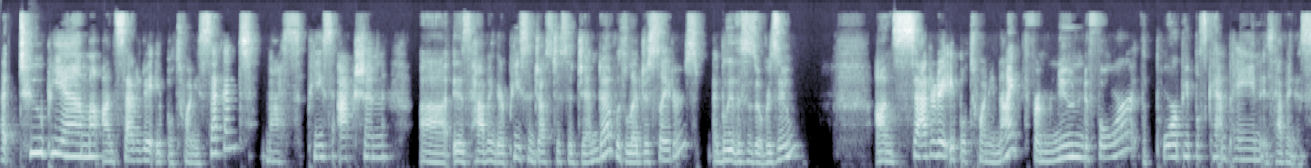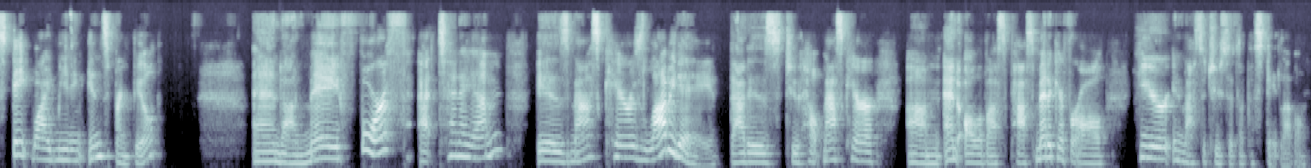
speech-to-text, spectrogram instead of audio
At 2 p.m. on Saturday, April 22nd, Mass Peace Action uh, is having their peace and justice agenda with legislators. I believe this is over Zoom. On Saturday, April 29th, from noon to 4, the Poor People's Campaign is having a statewide meeting in Springfield. And on May 4th at 10 a.m. is Mass Care's Lobby Day. That is to help Mass Care um, and all of us pass Medicare for All here in Massachusetts at the state level.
